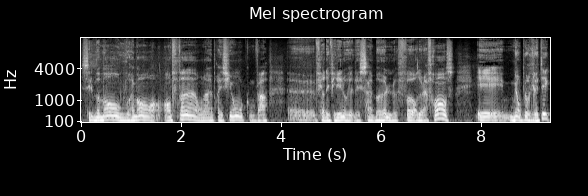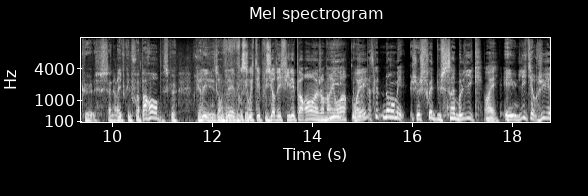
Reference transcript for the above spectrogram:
C'est le moment où vraiment, enfin, on a l'impression qu'on va euh, faire défiler les symboles forts de la France. Et, mais on peut regretter que ça n'arrive qu'une fois par an, parce que regardez les Anglais. Vous, souhaitez plusieurs défilés par an, Jean-Marie oui, Roy oui, parce que non, mais je souhaite du symbolique oui. et une liturgie,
